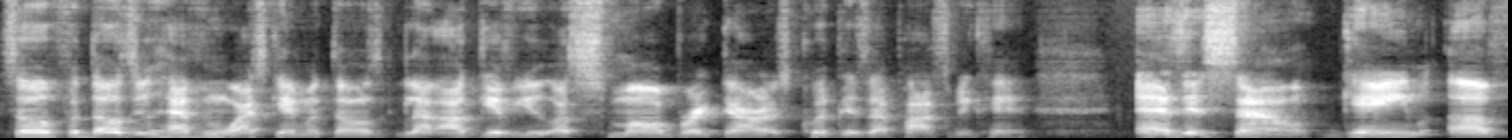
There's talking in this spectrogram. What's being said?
So for those who haven't watched Game of Thrones, I'll give you a small breakdown as quickly as I possibly can. As it sounds, Game of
